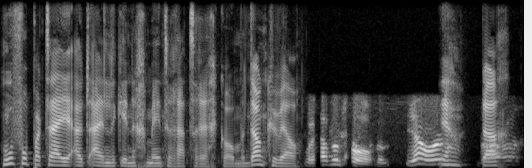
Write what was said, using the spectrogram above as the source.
hoeveel partijen uiteindelijk in de gemeenteraad terechtkomen. Dank u wel. We gaan het volgen. Ja hoor. Ja, dag. dag.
